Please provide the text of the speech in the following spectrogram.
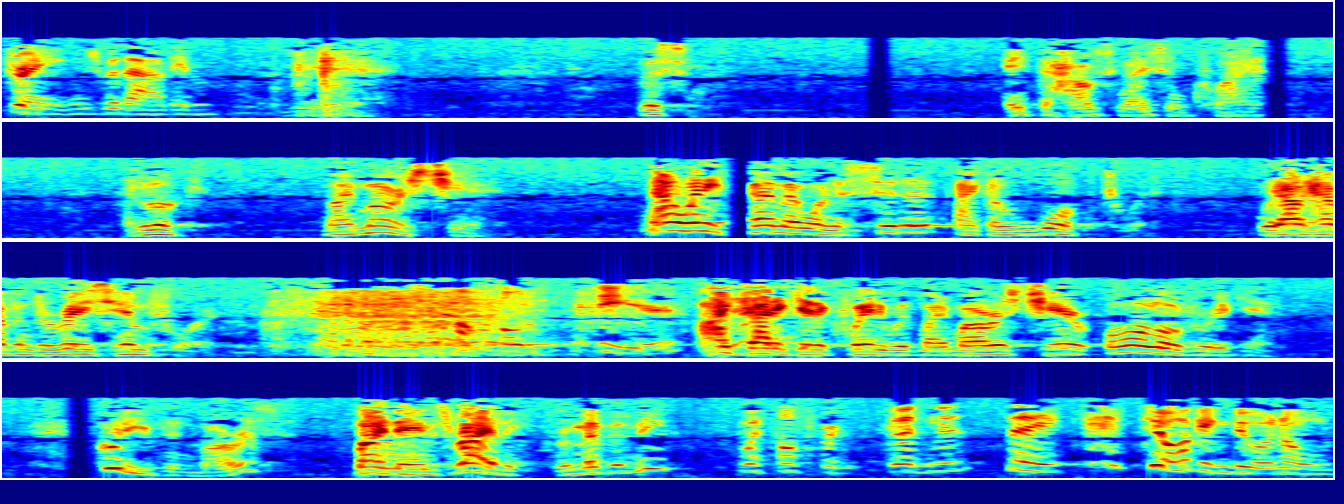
strange without him. Yeah. Listen. Ain't the house nice and quiet? And look, my Morris chair. Now, any time I want to sit in it, I can walk to it without having to raise him for it. I got to get acquainted with my Morris chair all over again. Good evening, Morris. My name's Riley. Remember me? Well, for goodness sake, talking to an old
